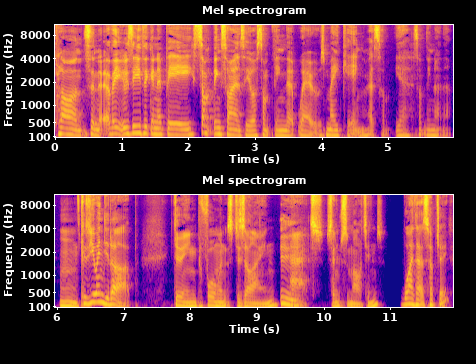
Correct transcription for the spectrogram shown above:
plants, and I think it was either going to be something sciencey or something that where it was making. That's some, yeah, something like that. Because you ended up doing performance design Mm. at St Martin's. Why that subject?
